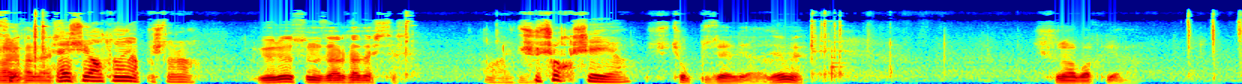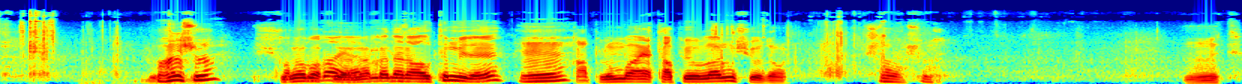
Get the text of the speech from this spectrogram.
Arkadaşlar. Her şeyi altına yapmışlar ha. Görüyorsunuz arkadaşlar. Aynen. Şu çok şey ya. Şu çok güzel ya değil mi? Şuna bak ya. Bak hele şuna. Şuna bak Kaplumbağa ya. Ne kadar altın bir de. Ee, Kaplumbağaya tapıyorlarmış o zaman. şuna bak şuna. Evet.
